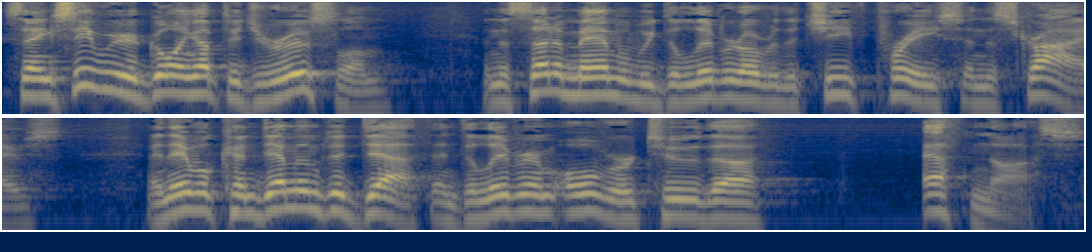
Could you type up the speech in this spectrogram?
saying, "See, we are going up to Jerusalem, and the Son of Man will be delivered over the chief priests and the scribes, and they will condemn him to death and deliver him over to the ethnos.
